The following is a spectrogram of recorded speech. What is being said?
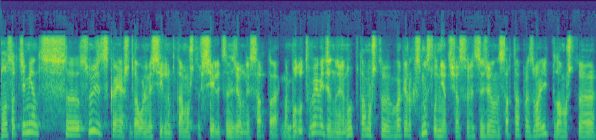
Ну, ассортимент сузится, конечно, довольно сильно, потому что все лицензионные сорта будут выведены. Ну, потому что, во-первых, смысла нет сейчас лицензионные сорта производить, потому что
